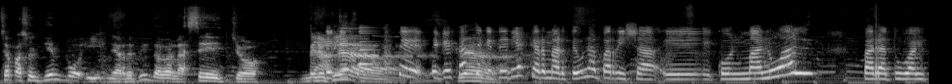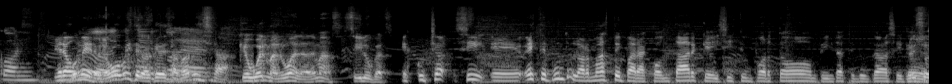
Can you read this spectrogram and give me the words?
Ya pasó el tiempo y me arrepiento de haberlas hecho. Pero Te claro. quejaste, te quejaste claro. que tenías que armarte una parrilla eh, con manual para tu balcón. era Homero. Pero vos viste lo que es esa parrilla. Qué buen manual, además. Sí, Lucas. Escucha, sí, eh, este punto lo armaste para contar que hiciste un portón, pintaste tu casa y todo Eso.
